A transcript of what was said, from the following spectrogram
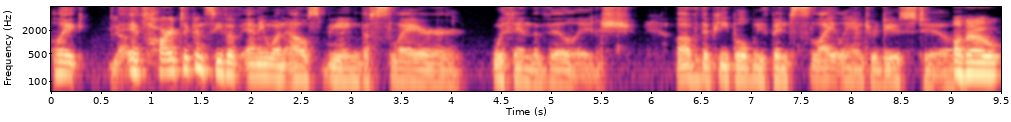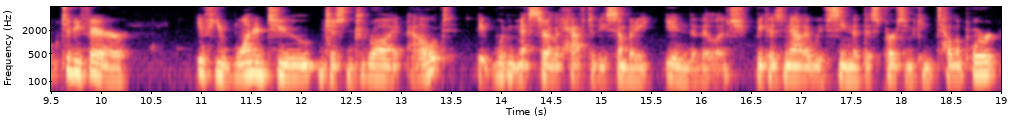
Like, Yeah. it's hard to conceive of anyone else being the Slayer within the village of the people we've been slightly introduced to. Although, to be fair, if you wanted to just draw it out, it wouldn't necessarily have to be somebody in the village. Because now that we've seen that this person can teleport,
